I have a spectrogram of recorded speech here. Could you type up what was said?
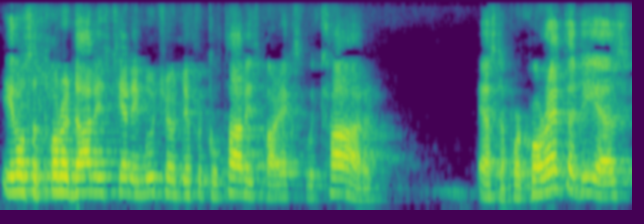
y las autoridades tienen muchas dificultades para explicar esto. Por 40 días,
